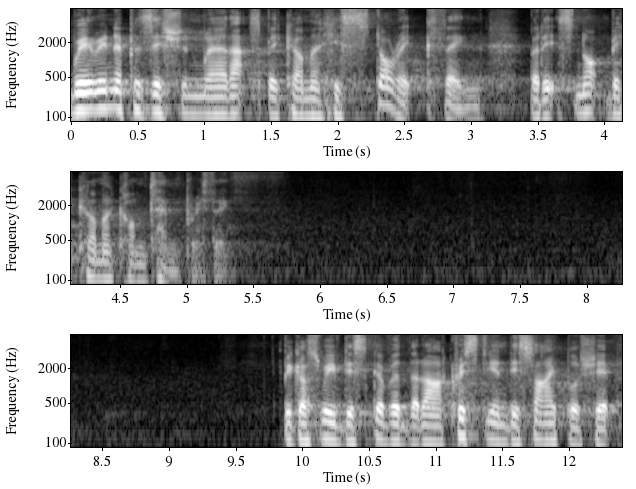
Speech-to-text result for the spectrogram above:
we're in a position where that's become a historic thing, but it's not become a contemporary thing. Because we've discovered that our Christian discipleship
